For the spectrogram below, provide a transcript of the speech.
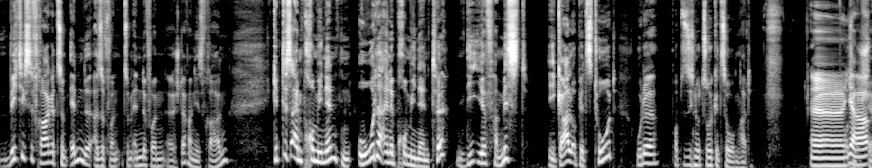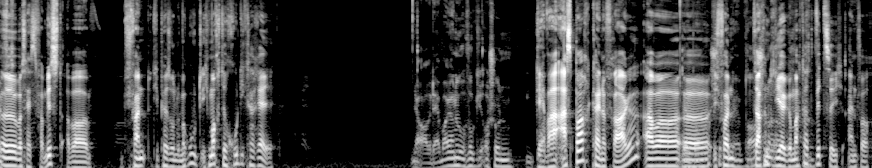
wichtigste Frage zum Ende, also von, zum Ende von äh, Stefanis Fragen. Gibt es einen Prominenten oder eine Prominente, die ihr vermisst? Egal ob jetzt tot oder ob sie sich nur zurückgezogen hat. Äh, ja, äh, was heißt vermisst, aber ich fand die Person immer gut. Ich mochte Rudi Carell. Ja, aber der war ja nur wirklich auch schon. Der war Asbach, keine Frage, aber äh, ich fand Sachen, die er gemacht hat, witzig einfach.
